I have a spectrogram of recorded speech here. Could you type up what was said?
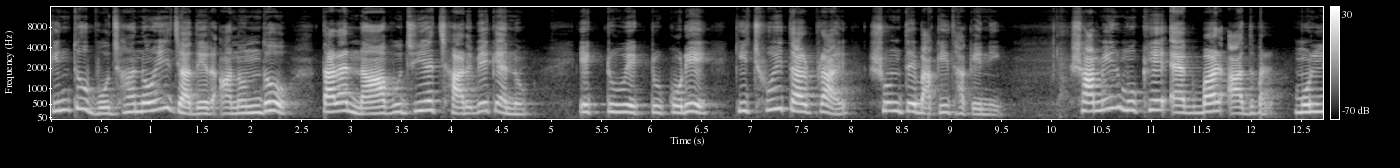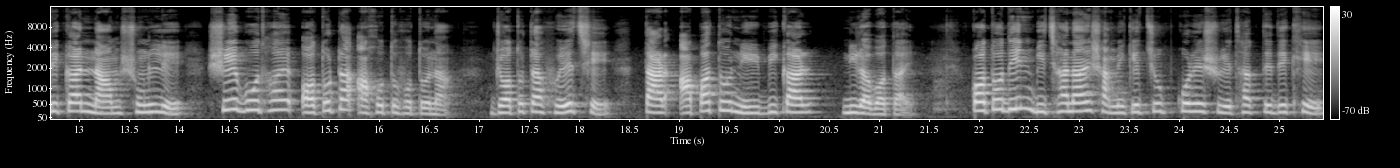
কিন্তু বোঝানোই যাদের আনন্দ, তারা না বুঝিয়ে ছাড়বে কেন? একটু একটু করে কিছুই তার প্রায় শুনতে বাকি থাকেনি। স্বামীর মুখে একবার আধবার মল্লিকার নাম শুনলে সে বোধহয় অতটা আহত হতো না, যতটা হয়েছে তার আপাত নির্বিকার নীরবতায়। কতদিন বিছানায় স্বামীকে চুপ করে শুয়ে থাকতে দেখে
